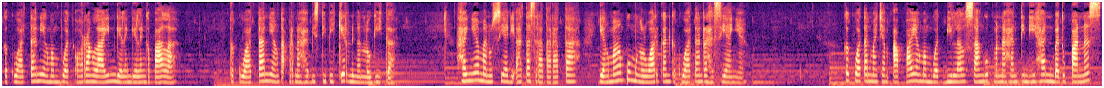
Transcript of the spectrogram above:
Kekuatan yang membuat orang lain geleng-geleng kepala. Kekuatan yang tak pernah habis dipikir dengan logika. Hanya manusia di atas rata-rata yang mampu mengeluarkan kekuatan rahasianya. Kekuatan macam apa yang membuat Bilal sanggup menahan tindihan batu panas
